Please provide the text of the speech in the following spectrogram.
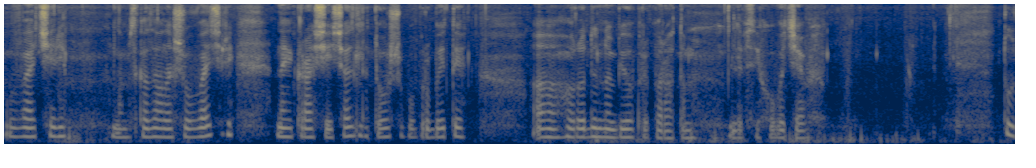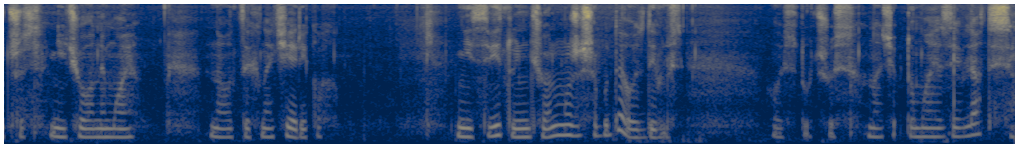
ввечері. Нам сказали, що ввечері найкращий час для того, щоб обробити е, городину біопрепаратами для всіх овочевих. Тут щось нічого немає на оцих начеріках. Ні світу, нічого. Може ще буде, ось дивлюсь. Ось тут щось начебто має з'являтися.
